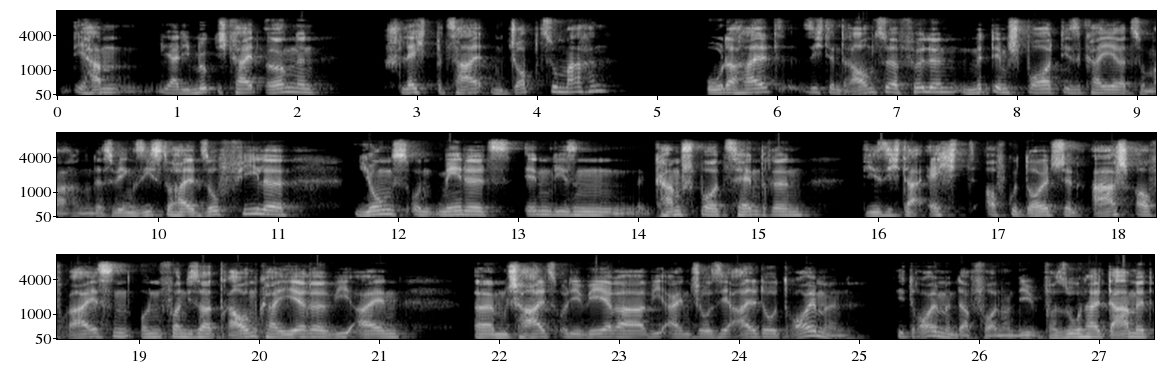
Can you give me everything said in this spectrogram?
Die haben ja die Möglichkeit, irgendeinen schlecht bezahlten Job zu machen oder halt sich den Traum zu erfüllen, mit dem Sport diese Karriere zu machen. Und deswegen siehst du halt so viele Jungs und Mädels in diesen Kampfsportzentren, die sich da echt auf gut Deutsch den Arsch aufreißen und von dieser Traumkarriere wie ein ähm, Charles Oliveira, wie ein Jose Aldo träumen. Die träumen davon und die versuchen halt damit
